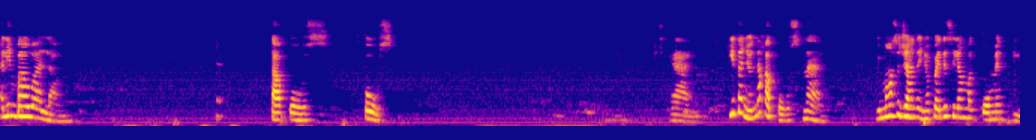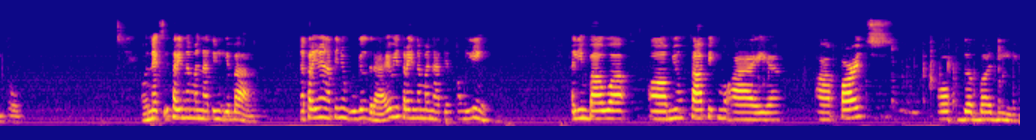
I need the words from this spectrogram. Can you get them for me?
Halimbawa lang. Tapos, post. Yan. Kita nyo, naka-post na. Yung mga estudyante nyo, pwede silang mag-comment dito. O, next, itry naman natin yung iba. Na-try na natin yung Google Drive, itry naman natin tong link. Halimbawa, um, yung topic mo ay uh, parts of the body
